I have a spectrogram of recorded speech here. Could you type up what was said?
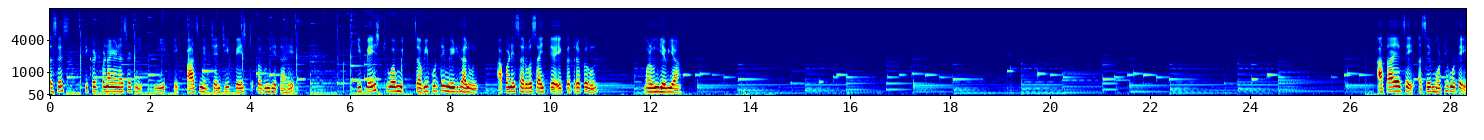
तसेच तिखटपणा येण्यासाठी मी एक पाच मिरच्यांची पेस्ट करून घेत आहे. ही पेस्ट व मी चवीपुरते मीठ घालून आपण हे सर्व साहित्य एकत्र करून मळून घेऊया. आता याचे असे मोठे मोठे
